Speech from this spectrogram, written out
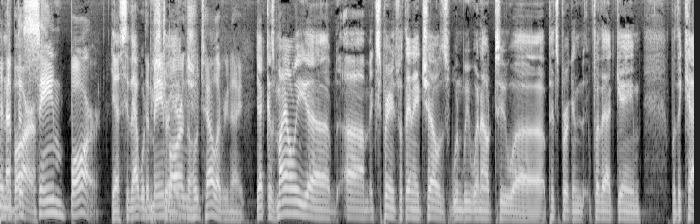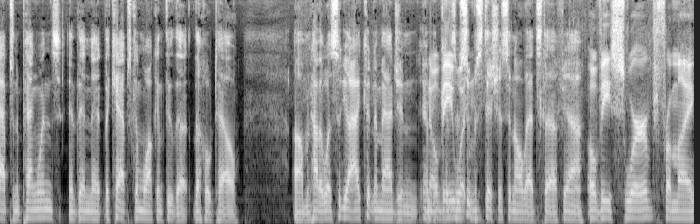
In the at the same bar, yeah, see that would be the be main strange. bar in the hotel every night. Yeah, because my only uh, um, experience with NHL is when we went out to uh, Pittsburgh and for that game with the Caps and the Penguins, and then the, the Caps come walking through the, the hotel. Um, and how that was. So, yeah, I couldn't imagine. And I mean, OV 'cause they're superstitious and all that stuff. Yeah. Ov swerved from my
